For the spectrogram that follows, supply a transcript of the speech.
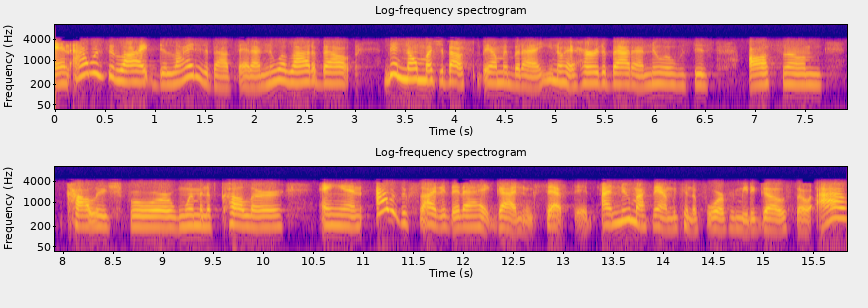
and I was delight delighted about that. I knew a lot about didn't know much about Spelman, but I you know had heard about it. I knew it was this awesome college for women of color, and I was excited that I had gotten accepted. I knew my family couldn't afford for me to go, so I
